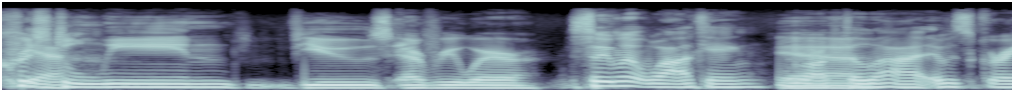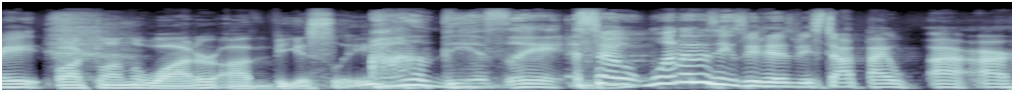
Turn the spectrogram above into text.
Crystalline views everywhere. so we went walking. We Yeah. walked a lot. It was great. Walked along the water, obviously. Obviously. So one of the things we did is we stopped by uh, our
